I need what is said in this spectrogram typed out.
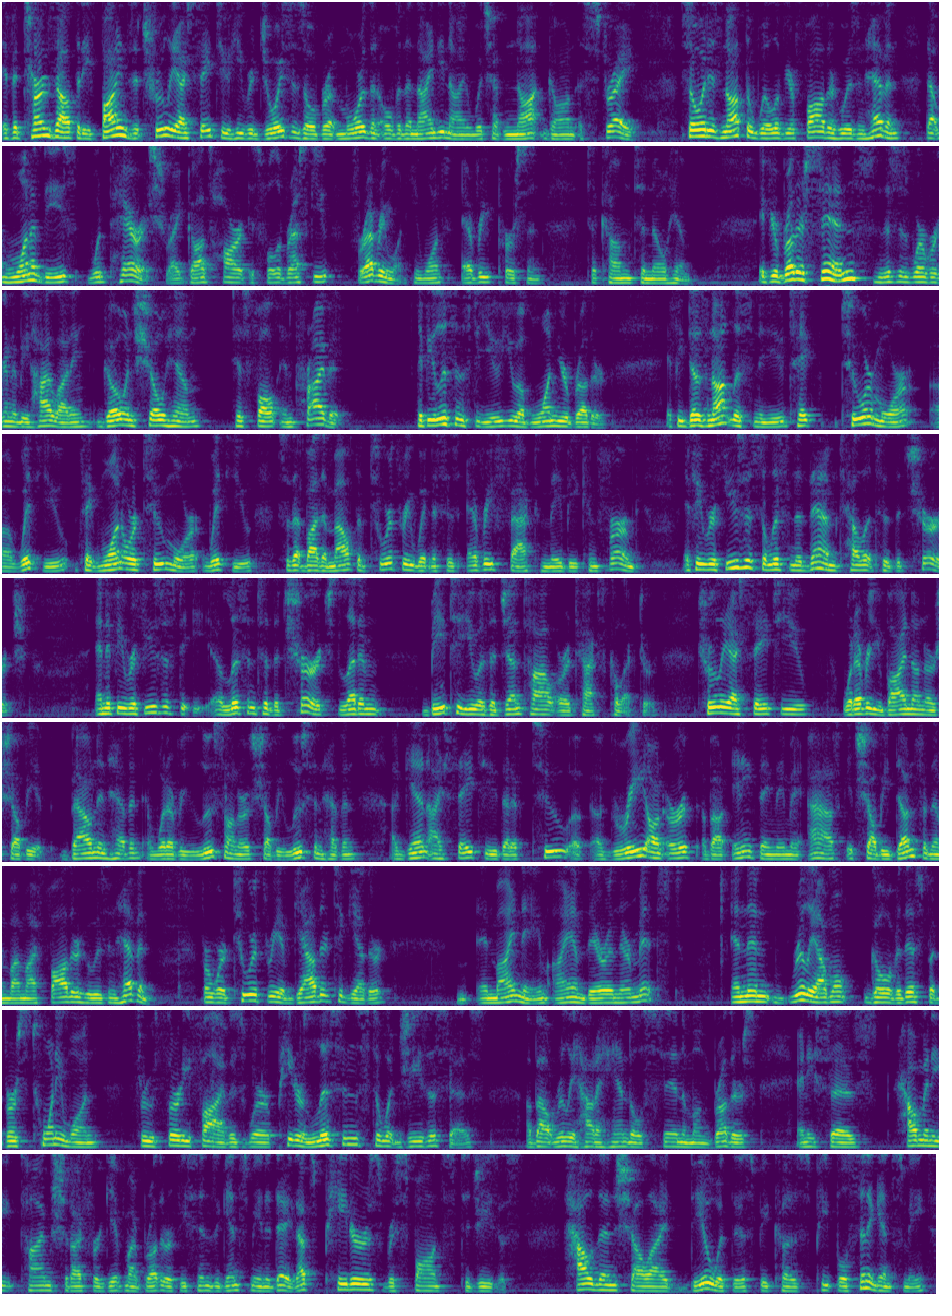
If it turns out that he finds it, truly I say to you, he rejoices over it more than over the ninety nine which have not gone astray. So it is not the will of your Father who is in heaven that one of these would perish, right? God's heart is full of rescue for everyone. He wants every person to come to know him. If your brother sins, and this is where we're going to be highlighting, go and show him his fault in private. If he listens to you, you have won your brother. If he does not listen to you, take two or more uh, with you, take one or two more with you, so that by the mouth of two or three witnesses every fact may be confirmed. If he refuses to listen to them, tell it to the church. And if he refuses to uh, listen to the church, let him be to you as a Gentile or a tax collector. Truly I say to you, whatever you bind on earth shall be bound in heaven, and whatever you loose on earth shall be loosed in heaven. Again, I say to you that if two uh, agree on earth about anything they may ask, it shall be done for them by my Father who is in heaven. For where two or three have gathered together in my name, I am there in their midst. And then, really, I won't go over this, but verse 21 through 35 is where Peter listens to what Jesus says about really how to handle sin among brothers. And he says, How many times should I forgive my brother if he sins against me in a day? That's Peter's response to Jesus. How then shall I deal with this? Because people sin against me.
